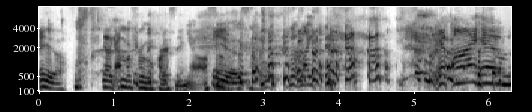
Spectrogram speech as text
yeah. Like I'm a frugal person, y'all. So. Yes. but like if I am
